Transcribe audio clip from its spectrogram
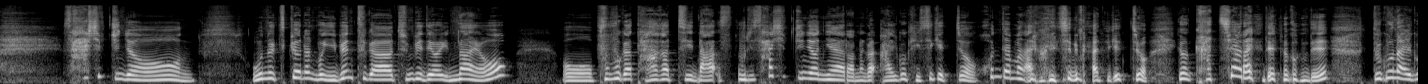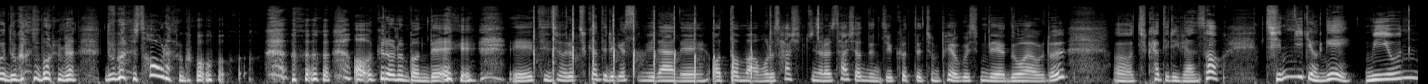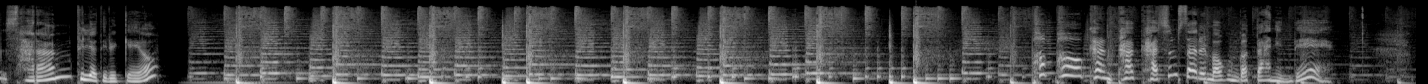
40주년. 오늘 특별한 뭐 이벤트가 준비되어 있나요? 어, 부부가 다 같이 나, 우리 40주년이야 라는 걸 알고 계시겠죠? 혼자만 알고 계시는 거 아니겠죠? 이건 같이 알아야 되는 건데, 누군 알고 누군 모르면 누군 서운하고, 어, 그러는 건데, 예, 진심으로 축하드리겠습니다. 네. 어떤 마음으로 40주년을 사셨는지 그것도 좀 배우고 싶네요. 노하우를. 어, 축하드리면서, 진미령의 미운 사랑 들려드릴게요. 퍽퍽한 닭 가슴살을 먹은 것도 아닌데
